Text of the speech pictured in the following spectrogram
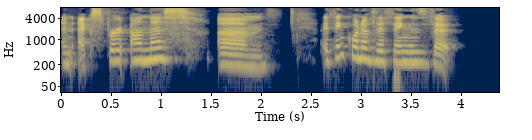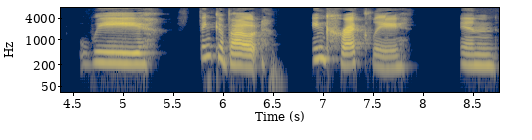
an expert on this. Um, I think one of the things that we think about incorrectly in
